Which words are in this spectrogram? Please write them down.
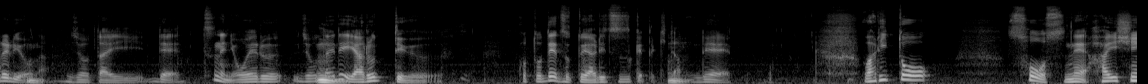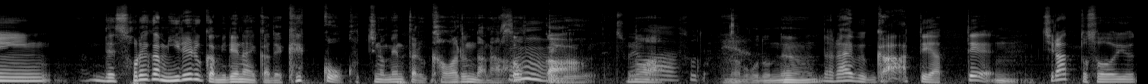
れるような状態で常に終える状態でやるっていうことでずっとやり続けてきたんで、割とそうですね配信でそれが見れるか見れないかで結構こっちのメンタル変わるんだなってそっか。いうのは、なるほどね。うん。ライブガーってやって、うん。ちらっとそういう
